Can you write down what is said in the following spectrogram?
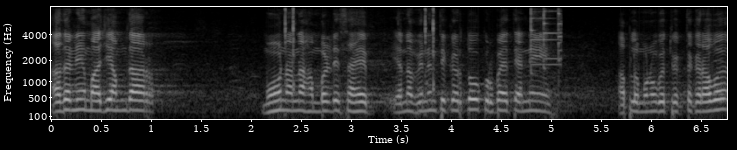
आदरणीय माजी आमदार मोहन अण्णा हंबर्डे साहेब यांना विनंती करतो कृपया त्यांनी आपलं मनोगत व्यक्त करावं.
